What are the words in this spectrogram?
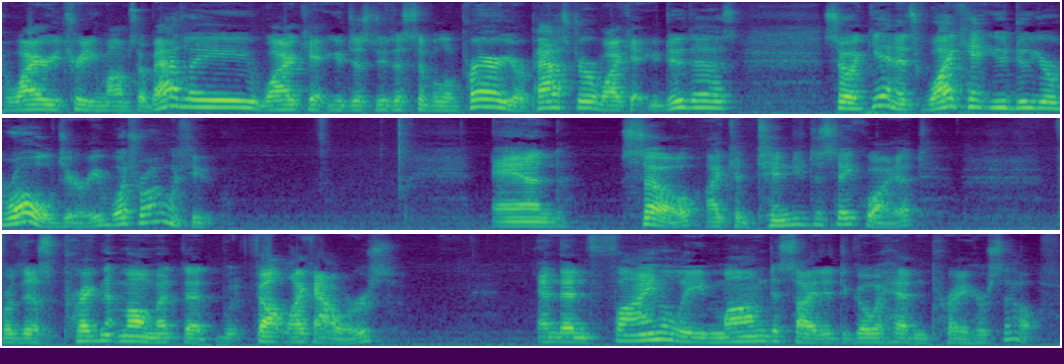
why are you treating mom so badly? Why can't you just do this simple little prayer? You're a pastor. Why can't you do this? So again, it's why can't you do your role, Jerry? What's wrong with you? And so I continued to stay quiet for this pregnant moment that felt like hours. And then finally, mom decided to go ahead and pray herself.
